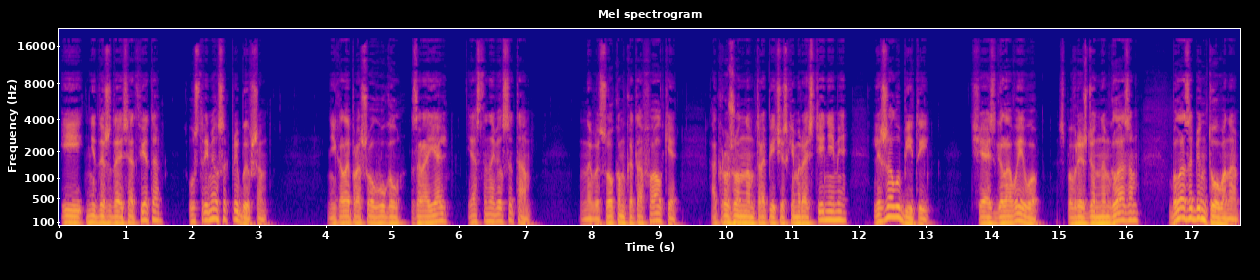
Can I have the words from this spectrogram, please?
и, не дожидаясь ответа, устремился к прибывшим. Николай прошел в угол за рояль и остановился там. На высоком катафалке, окруженном тропическими растениями, лежал убитый. Часть головы его, с поврежденным глазом, была забинтована,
